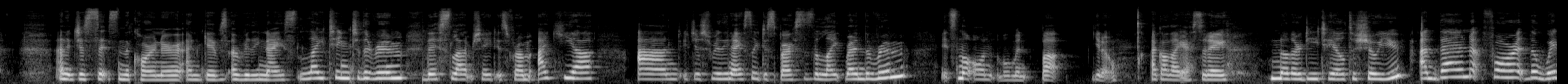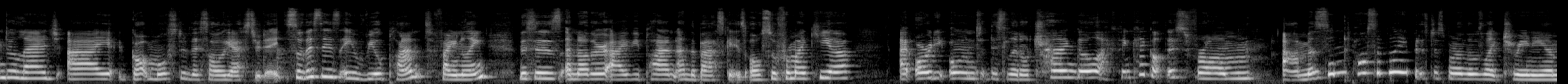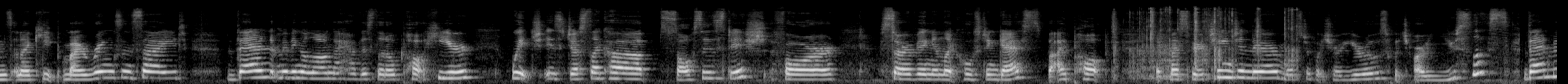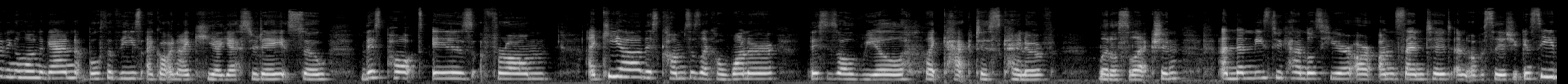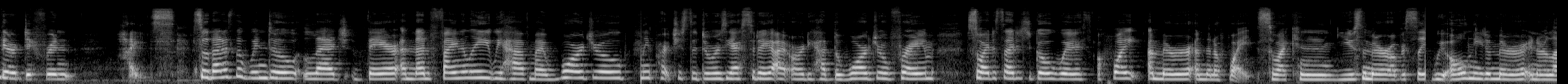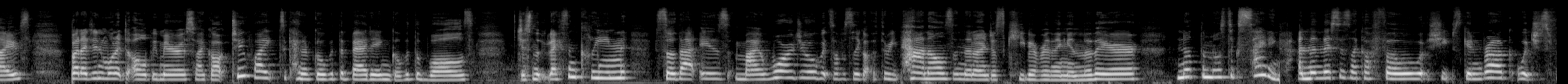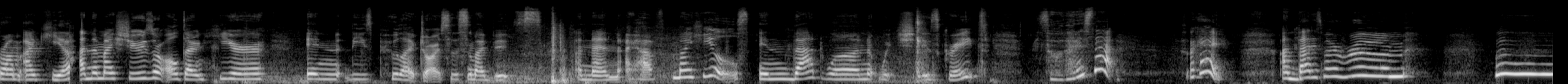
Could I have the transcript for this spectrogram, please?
and it just sits in the corner and gives a really nice lighting to the room. This lampshade is from Ikea and it just really nicely disperses the light around the room. It's not on at the moment but you know I got that yesterday. another detail to show you. And then for the window ledge, I got most of this all yesterday. So this is a real plant, finally. This is another ivy plant and the basket is also from Ikea. I already owned this little triangle. I think I got this from Amazon possibly, but it's just one of those like terrariums and I keep my rings inside. Then moving along, I have this little pot here, which is just like a sauces dish for serving and like hosting guests, but I popped like my spare change in there, most of which are euros, which are useless. Then moving along again, both of these I got in Ikea yesterday. So this pot is from Ikea. This comes as like a oneer. This is all real like cactus kind of little selection. And then these two candles here are unscented and obviously as you can see they're different heights. So that is the window ledge there and then finally we have my wardrobe. I purchased the doors yesterday, I already had the wardrobe frame so I decided to go with a white, a mirror and then a white so I can use the mirror obviously. We all need a mirror in our lives but I didn't want it to all be mirrors so I got two white to kind of go with the bedding, go with the walls just look nice and clean. So that is my wardrobe. It's obviously got three panels and then I just keep everything in there. Not the most exciting. And then this is like a faux sheepskin rug, which is from Ikea. And then my shoes are all down here in these pull-out drawers. So this is my boots. And then I have my heels in that one, which is great. So that is that. Okay. And that is my room. Woo!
